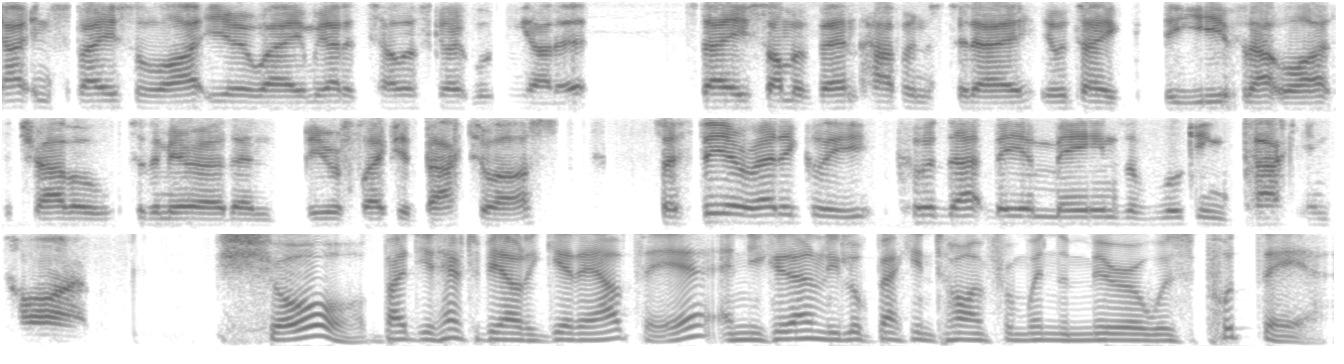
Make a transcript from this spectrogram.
out in space a light year away and we had a telescope looking at it, say some event happens today, it would take a year for that light to travel to the mirror, then be reflected back to us. So theoretically, could that be a means of looking back in time? Sure, but you'd have to be able to get out there, and you could only look back in time from when the mirror was put there.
